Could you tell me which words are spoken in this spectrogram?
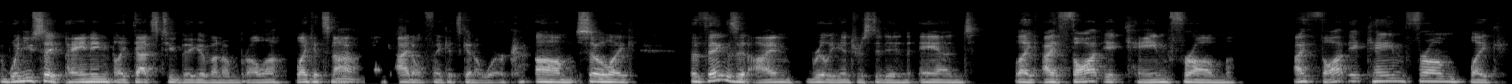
when you say painting, like that's too big of an umbrella. Like it's not. Ah. I don't think it's gonna work. Um, so like the things that I'm really interested in, and like I thought it came from, I thought it came from like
